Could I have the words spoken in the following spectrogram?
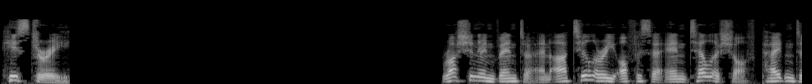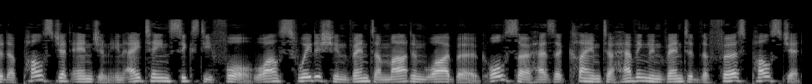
History Russian inventor and artillery officer N. Teleshov patented a pulsejet engine in 1864 while Swedish inventor Martin Wiberg also has a claim to having invented the first pulsejet,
